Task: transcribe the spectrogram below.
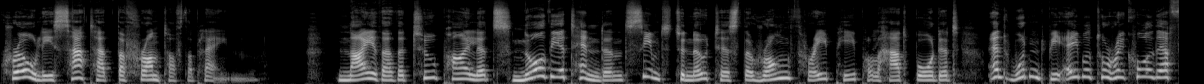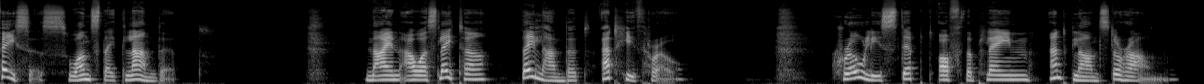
Crowley sat at the front of the plane. Neither the two pilots nor the attendant seemed to notice the wrong three people had boarded and wouldn't be able to recall their faces once they'd landed. Nine hours later, they landed at Heathrow. Crowley stepped off the plane and glanced around.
